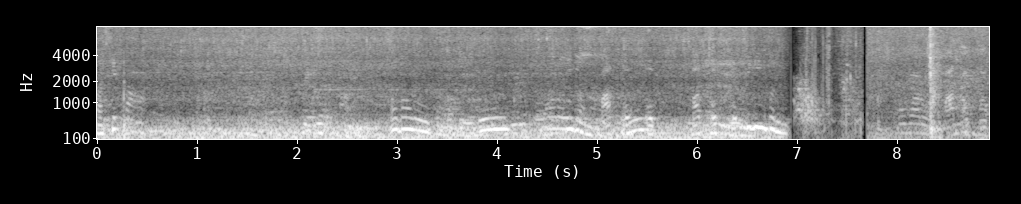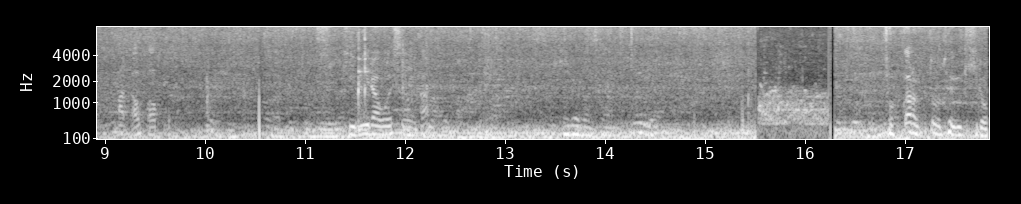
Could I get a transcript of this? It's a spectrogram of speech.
맛있다 서바로우가 있고 이건 맛없 맛없 튀긴 건 맛없 비비라고 했으니까 비벼봐서 젓가락도 되게 길어.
